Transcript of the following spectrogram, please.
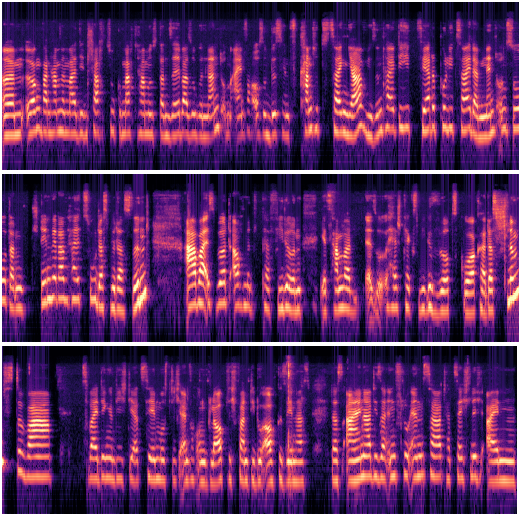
Ähm, irgendwann haben wir mal den Schachzug gemacht, haben uns dann selber so genannt, um einfach auch so ein bisschen Kante zu zeigen, ja, wir sind halt die Pferdepolizei, dann nennt uns so, dann stehen wir dann halt zu, dass wir das sind. Aber es wird auch mit perfideren, jetzt haben wir also Hashtags wie Gewürzgurke. Das Schlimmste war, zwei Dinge, die ich dir erzählen muss, die ich einfach unglaublich fand, die du auch gesehen hast, dass einer dieser Influencer tatsächlich einen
